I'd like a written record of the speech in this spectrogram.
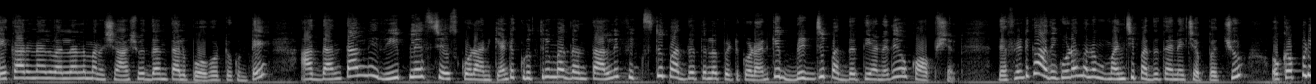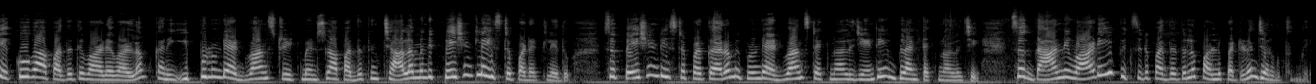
ఏ కారణాల వల్ల మన శాశ్వత దంతాలు పోగొట్టుకుంటే ఆ దంతాలని రీప్లేస్ చేసుకోవడానికి అంటే కృత్రిమ దంతాలని ఫిక్స్డ్ పద్ధతిలో పెట్టుకోవడానికి బ్రిడ్జ్ పద్ధతి అనేది ఒక ఆప్షన్ డెఫినెట్గా అది కూడా మనం మంచి పద్ధతి అనే చెప్పొచ్చు. ఒకప్పుడు ఎక్కువగా ఆ పద్ధతి వాడేవాళ్ళం కానీ ఇప్పుడుండే అడ్వాన్స్ ట్రీట్మెంట్స్లో ఆ పద్ధతిని చాలామంది పేషెంట్లే ఇష్టపడట్లేదు. సో పేషెంట్ ఇష్ట ప్రకారం ఇప్పుడుండే అడ్వాన్స్ టెక్నాలజీ ఏంటి? ఇంప్లాంట్ టెక్నాలజీ సో దాన్ని వాడి ఫిక్స్డ్ పద్ధతిలో పళ్ళు పెట్టడం జరుగుతుంది.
